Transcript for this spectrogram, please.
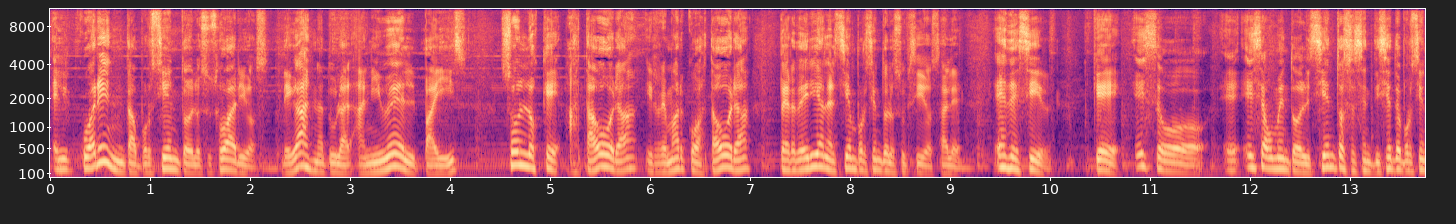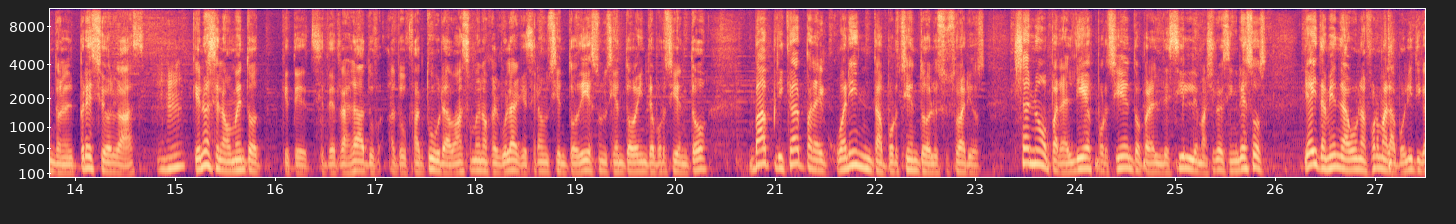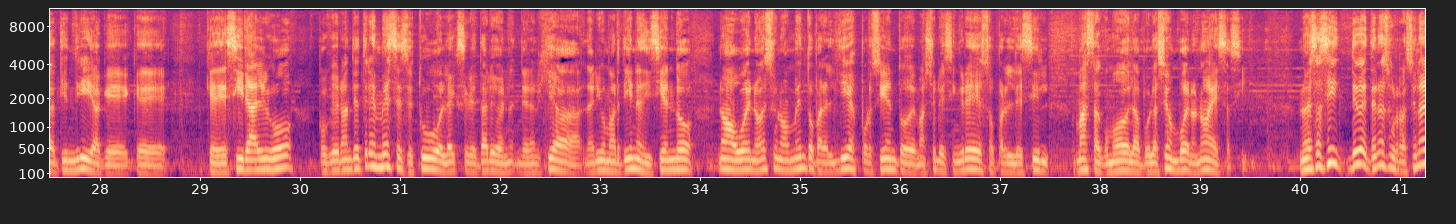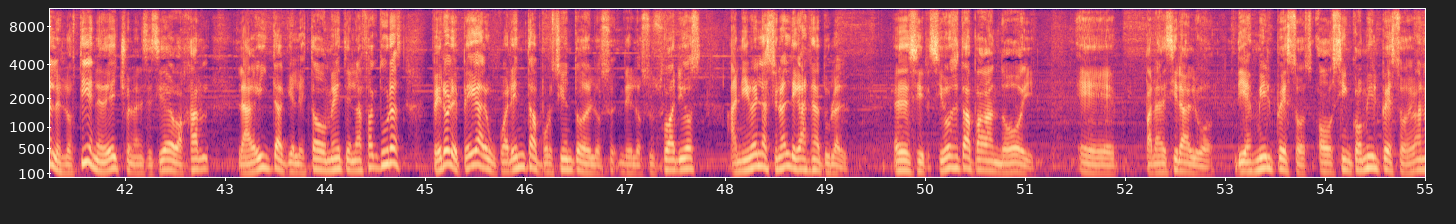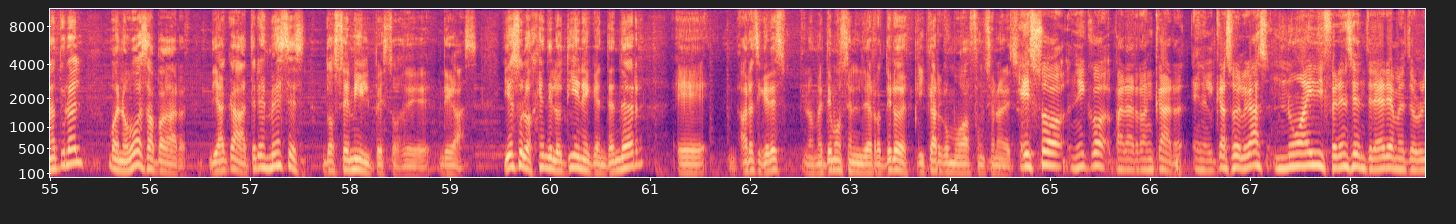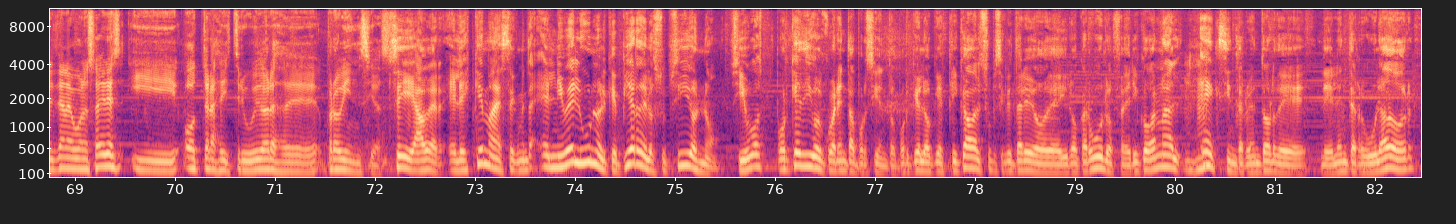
el 40% de los usuarios de gas natural a nivel país son los que hasta ahora, y remarco hasta ahora, perderían el 100% de los subsidios, ¿sale? Es decir, que eso, eh, ese aumento del 167% en el precio del gas, que no es el aumento que te- se te traslada a tu, a tu factura, más o menos calcular que será un 110, un 120%, va a aplicar para el 40% de los usuarios, ya no para el 10%, para el decil de mayores ingresos, y ahí también de alguna forma la política tendría que, que- que decir algo, porque durante tres meses estuvo el ex secretario de Energía, Darío Martínez, diciendo, no, bueno, es un aumento para el 10% de mayores ingresos, para el decil más acomodado de la población. Bueno, no es así. No es así, debe tener sus racionales, los tiene, de hecho, la necesidad de bajar la guita que el Estado mete en las facturas, pero le pega al 40% de los, de los usuarios a nivel nacional de gas natural. Es decir, si vos estás pagando hoy, eh, para decir algo, 10 mil pesos o 5 mil pesos de gas natural, bueno, vos vas a pagar de acá a tres meses 12 mil pesos de, de gas. Y eso la gente lo tiene que entender. Eh, ahora, si querés, nos metemos en el derrotero de explicar cómo va a funcionar eso. Eso, Nico, para arrancar, en el caso del gas, no hay diferencia entre área metropolitana de Buenos Aires y otras distribuidoras de provincias. Sí, a ver, el esquema de segmentación. El nivel 1, el que pierde los subsidios, no. Si vos, ¿Por qué digo el 40%? Porque lo que explicaba el subsecretario de Hidrocarburos, Federico Bernal, ex interventor de- del ente regulador,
